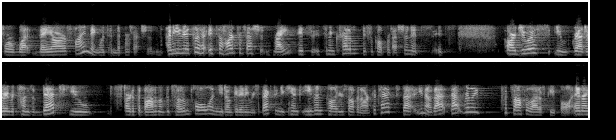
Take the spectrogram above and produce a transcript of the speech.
for what they are finding within the profession. I mean, it's a it's a hard profession, right? It's it's an incredibly difficult profession. It's it's arduous. You graduate with tons of debt. You start at the bottom of the totem pole and you don't get any respect and you can't even call yourself an architect. That you know that that really puts off a lot of people. And I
